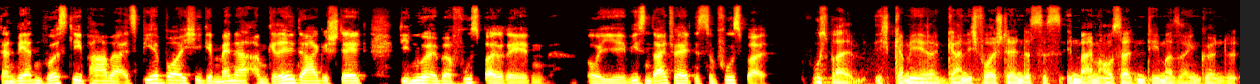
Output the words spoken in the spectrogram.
dann werden Wurstliebhaber als bierbäuchige Männer am Grill dargestellt, die nur über Fußball reden. Oh je, wie ist denn dein Verhältnis zum Fußball? Fußball. Ich kann mir gar nicht vorstellen, dass das in meinem Haushalt ein Thema sein könnte.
